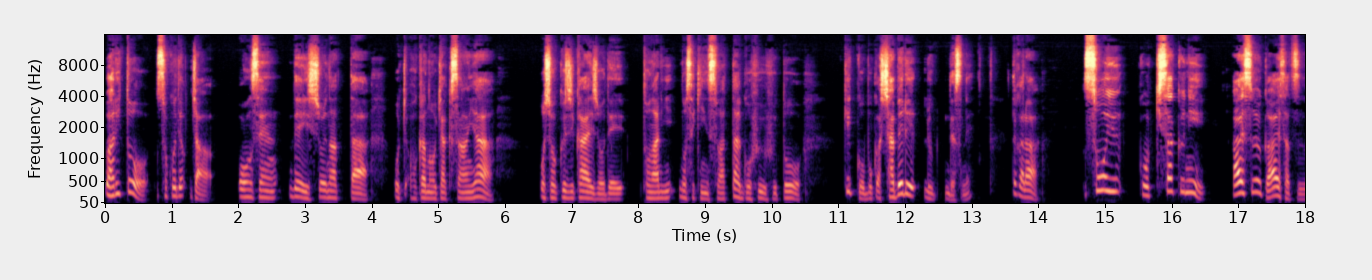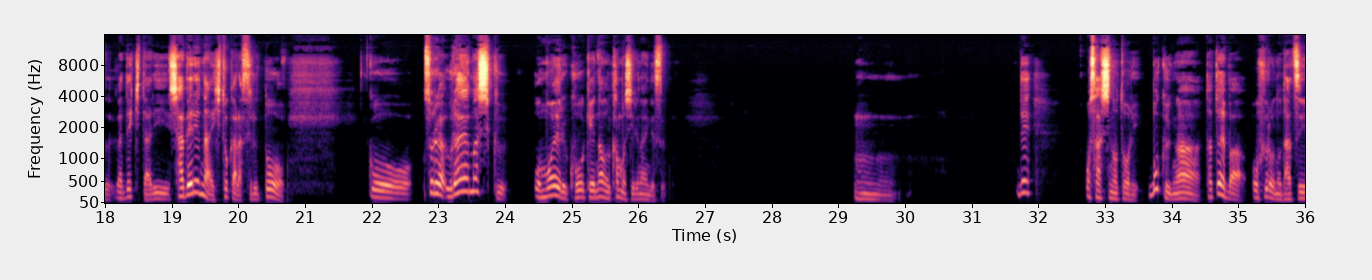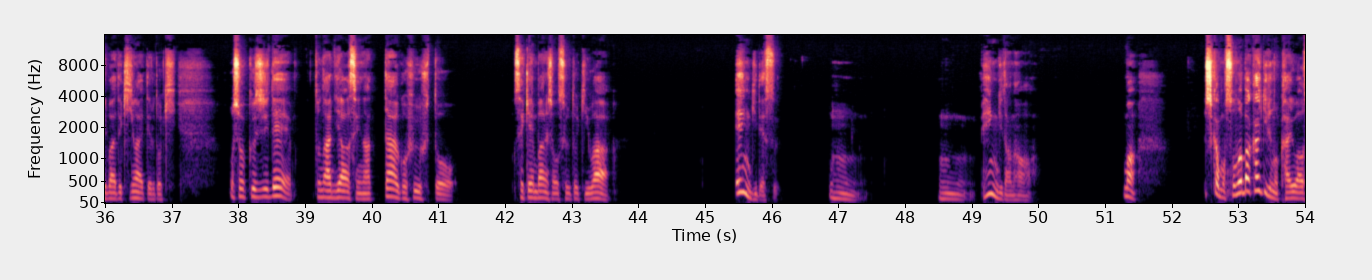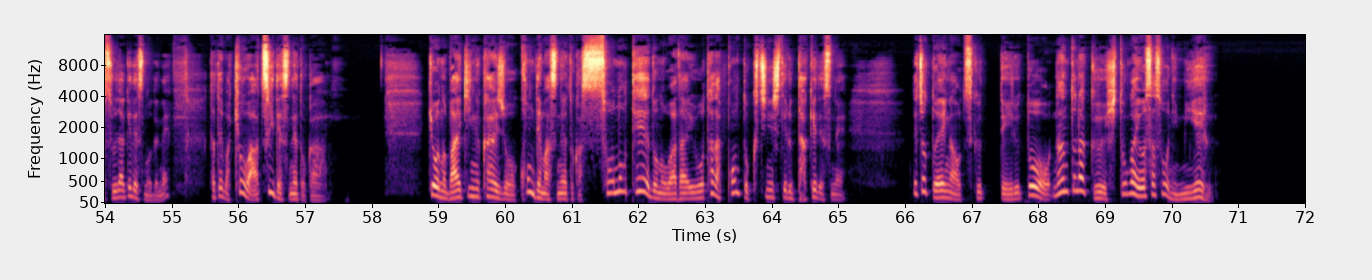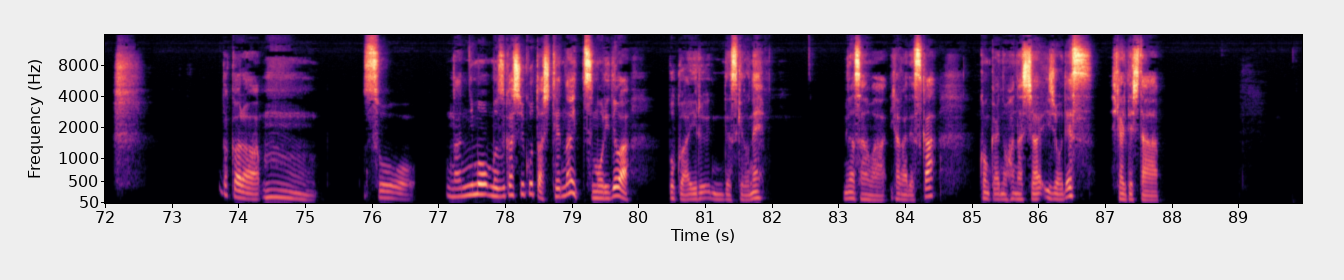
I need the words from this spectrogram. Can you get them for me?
割とそこで、じゃあ、温泉で一緒になった他のお客さんやお食事会場で隣の席に座ったご夫婦と結構僕は喋れるんですね。だからそういうこう気さくに愛想よく挨拶ができたり喋れない人からするとこうそれが羨ましく思える光景なのかもしれないんです。うん。でお察しの通り、僕が例えばお風呂の脱衣場で着替えてる時、お食事で隣り合わせになったご夫婦と世間話をする時は、演技です。うん。うん、演技だな。まあ、しかもその場限りの会話をするだけですのでね、例えば今日は暑いですねとか、今日のバイキング会場混んでますねとか、その程度の話題をただポンと口にしてるだけですね。で、ちょっと笑顔を作っていると、なんとなく人が良さそうに見える。だから、うん、そう、何にも難しいことはしてないつもりでは僕はいるんですけどね。皆さんはいかがですか？今回のお話は以上です。光でした。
